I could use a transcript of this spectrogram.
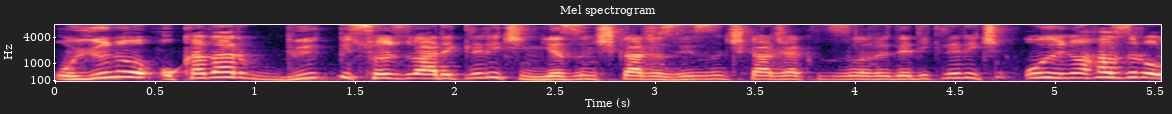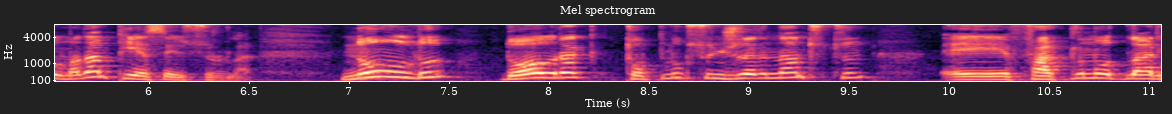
Oyunu o kadar büyük bir söz verdikleri için yazın çıkaracağız, yazın çıkaracakları dedikleri için oyunu hazır olmadan piyasaya sürüyorlar. Ne oldu? Doğal olarak topluluk sunucularından tutun e, farklı modlar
